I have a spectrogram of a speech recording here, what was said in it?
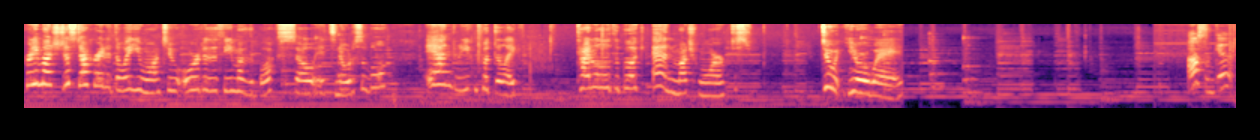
Pretty much just decorate it the way you want to, or to the theme of the book, so it's noticeable. And you can put the like title of the book and much more. Just do it your way. Awesome, good.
